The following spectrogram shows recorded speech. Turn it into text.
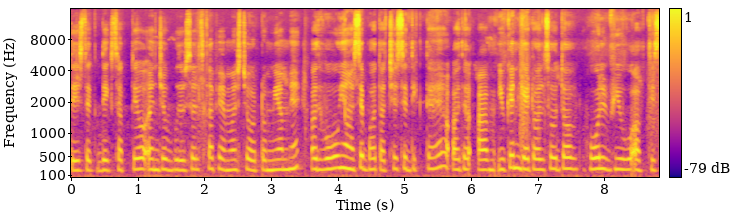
देख सक देख सकते हो एंड जो ब्रुसल्स का फ़ेमस जो ऑटोमियम है और वो यहाँ से बहुत अच्छे से दिखता है और you can get also the whole view of this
